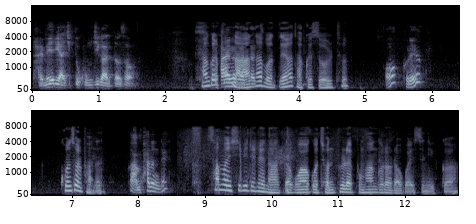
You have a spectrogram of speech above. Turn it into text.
발매일이 아직도 공지가 안 떠서 한글판 나왔나 본데요, 다크 소울2? 어 그래요? 콘솔판은. 그거 안 파는데? 3월 11일에 나왔다고 하고 전 플랫폼 한글화라고 했으니까.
